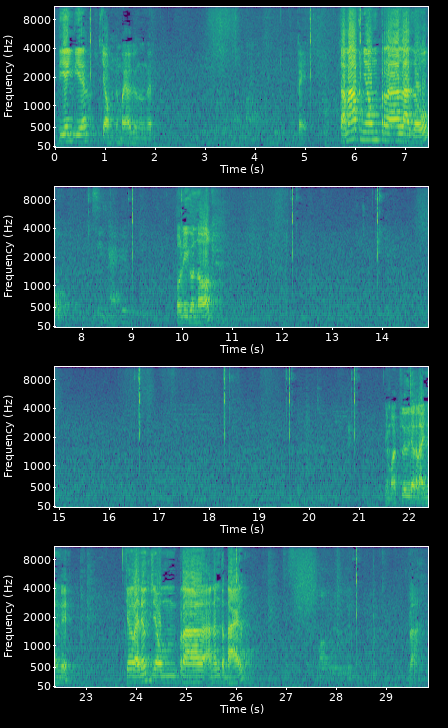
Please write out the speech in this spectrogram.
ទាញវាចុះដើម្បីឲ្យវាងឹតអូ ខេតមកខ្ញុំប្រើ lasso polygonal ខ្ញុំឲ្យភ្លឺដល់កន្លែងហ្នឹងទេអញ្ចឹងកន្លែងហ្នឹងខ្ញុំប្រើអាហ្នឹងដដែលបាទ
